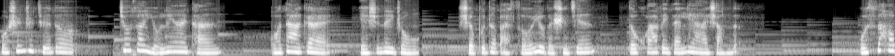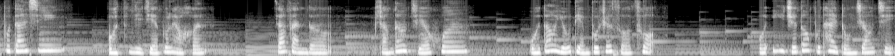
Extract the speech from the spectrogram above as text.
我甚至觉得，就算有恋爱谈，我大概也是那种舍不得把所有的时间都花费在恋爱上的。我丝毫不担心我自己结不了婚，相反的。想到结婚，我倒有点不知所措。我一直都不太懂交际，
